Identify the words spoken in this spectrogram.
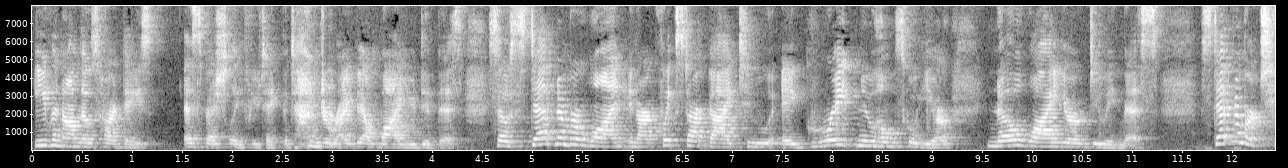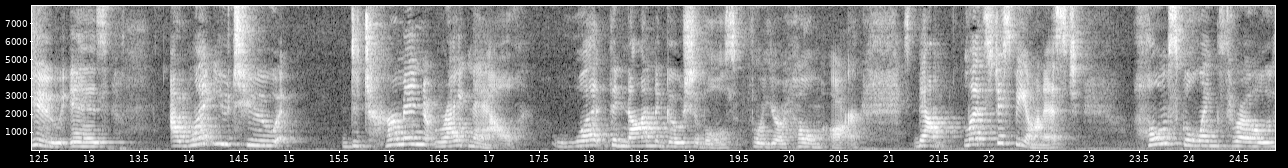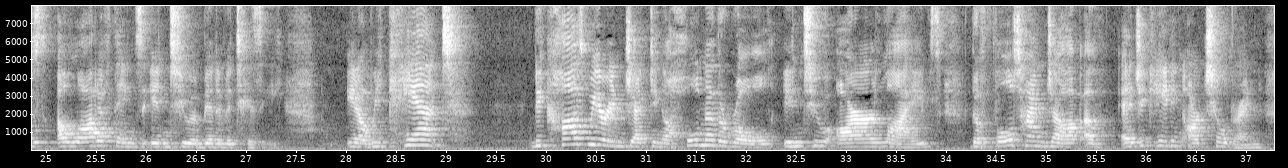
even on those hard days, especially if you take the time to write down why you did this. So, step number one in our quick start guide to a great new homeschool year know why you're doing this. Step number two is I want you to determine right now what the non negotiables for your home are. Now, let's just be honest homeschooling throws a lot of things into a bit of a tizzy. You know, we can't, because we are injecting a whole nother role into our lives, the full time job of educating our children.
